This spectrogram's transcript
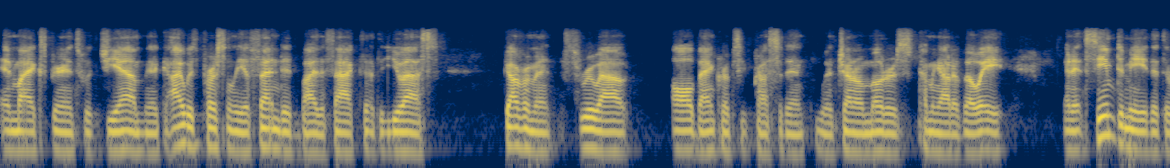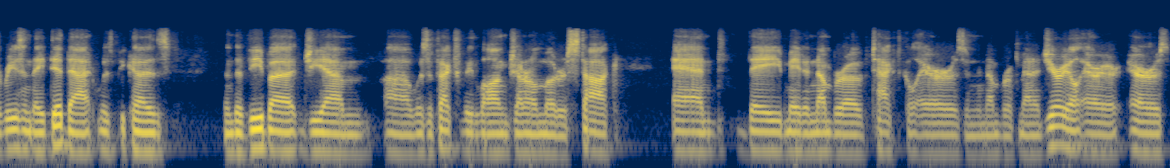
and my experience with GM, like I was personally offended by the fact that the U.S. government threw out all bankruptcy precedent with General Motors coming out of 08. And it seemed to me that the reason they did that was because the VEBA GM uh, was effectively long General Motors stock, and they made a number of tactical errors and a number of managerial error, errors.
